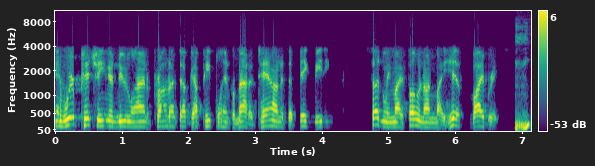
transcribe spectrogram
And we're pitching a new line of product. I've got people in from out of town. It's a big meeting. Suddenly, my phone on my hip vibrates, Mhm.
